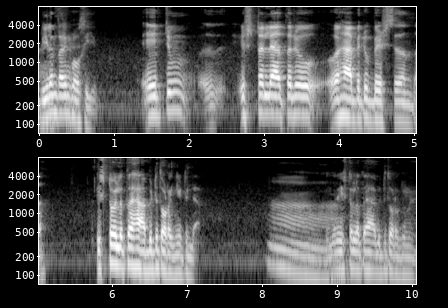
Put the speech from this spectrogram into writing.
deal എന്തായാലും ക്ലോസ് ചെയ്യും. ഏറ്റവും ഇഷ്ടമില്ലാത്തൊരു ഹാബിറ്റ് ഉപേക്ഷിച്ചത് എന്താ? ഇഷ്ടമില്ലാത്ത ഹാബിറ്റ് തുടങ്ങിയിട്ടില്ല. അങ്ങനെ ഇഷ്ടമില്ലാത്ത ഹാബിറ്റ് തുടങ്ങണേ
